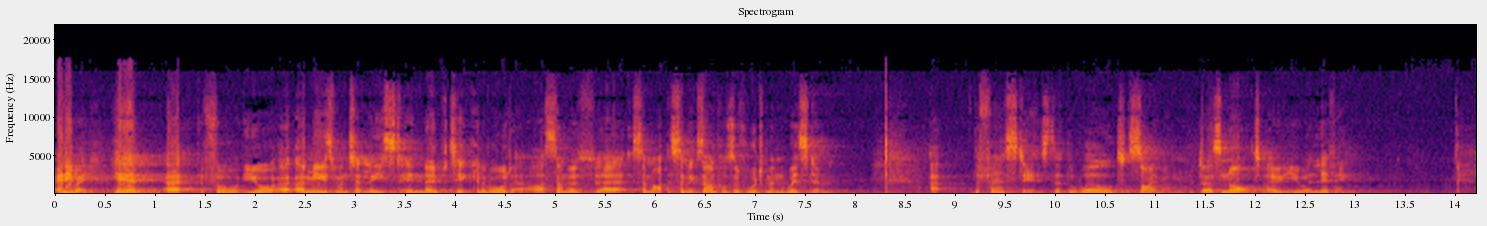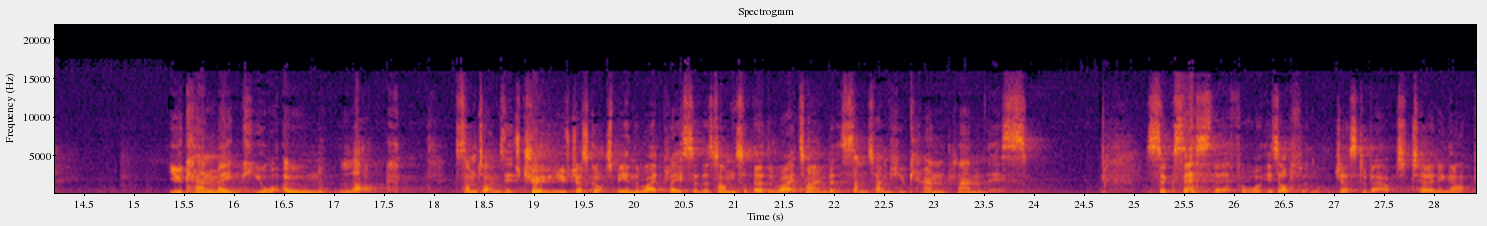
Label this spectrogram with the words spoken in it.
Anyway, here, uh, for your uh, amusement at least, in no particular order, are some, of, uh, some, some examples of Woodman wisdom. The first is that the world, Simon, does not owe you a living. You can make your own luck. Sometimes it's true, you've just got to be in the right place at the, at the right time, but sometimes you can plan this. Success, therefore, is often just about turning up.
